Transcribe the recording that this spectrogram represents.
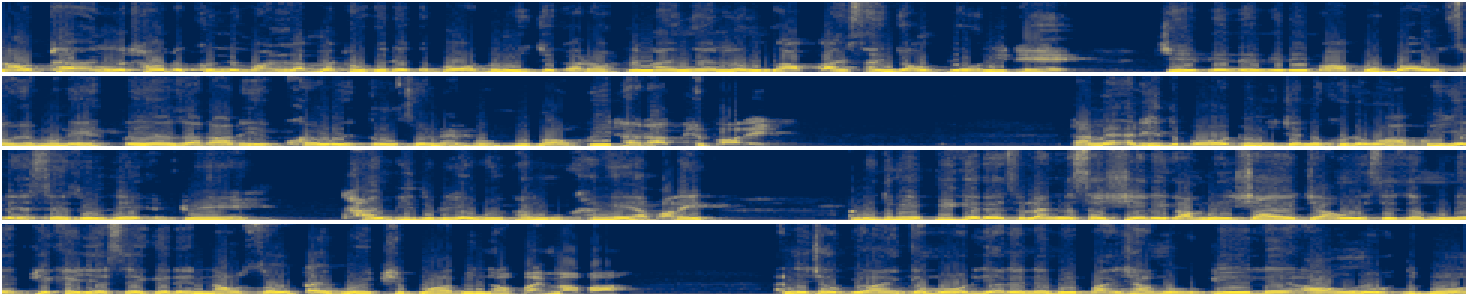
နောက်ထပ်2000ခုနှစ်မှာလက်မှတ်ထိုးခဲ့တဲ့သဘောတူညီချက်ကတော့နှစ်နိုင်ငံလုံးကပိုင်ဆိုင်ကြောင်းပြောနေတဲ့ရေပြင်နယ်မြေတွေမှာပူးပေါင်းဆောင်ရွက်မှုနဲ့ပြည်ရန်စာရတွေခွဲဝေသုံးစွဲနိုင်မှုမူပေါင်းပေးထားတာဖြစ်ပါတယ်။ဒါပေမဲ့အဲ့ဒီသဘောတူညီချက်တစ်ခုလုံးကပြီးခဲ့တဲ့ဆယ်စုနှစ်အတွင်းထိုင်းပြည်သူတွေရဲ့ဝေဖန်မှုခံခဲ့ရပါတယ်။အလူသမီးပြီးခဲ့တဲ့ဇူလိုင်28ရက်နေ့ကမလေးရှားရဲ့ဂျောင်းဝင်စေစမှုနဲ့အပြစ်ခတ်ရစဲခဲ့တဲ့နောက်ဆုံးတိုက်ပွဲဖြစ်ပွားပြီးနောက်ပိုင်းမှာပါ။ အနည်းချုပ်ပြောရင်ကမ္ဘောဒီးယားနဲ့နယ်မြေပိုင်းခြားမှုပြေလည်အောင်လို့သဘော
